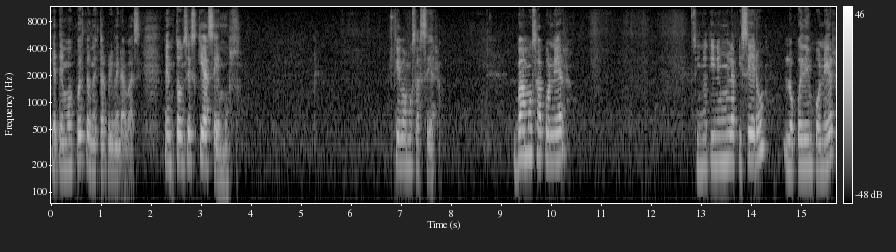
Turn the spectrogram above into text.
Ya tenemos puesta nuestra primera base. Entonces, ¿qué hacemos? ¿Qué vamos a hacer? vamos a poner, si no tienen un lapicero, lo pueden poner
